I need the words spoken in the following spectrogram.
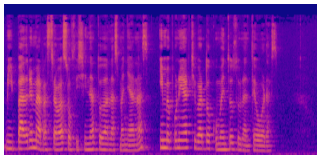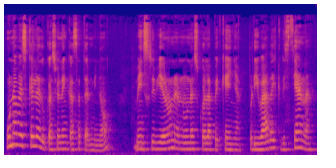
Mi padre me arrastraba a su oficina todas las mañanas y me ponía a archivar documentos durante horas. Una vez que la educación en casa terminó, me inscribieron en una escuela pequeña, privada y cristiana,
